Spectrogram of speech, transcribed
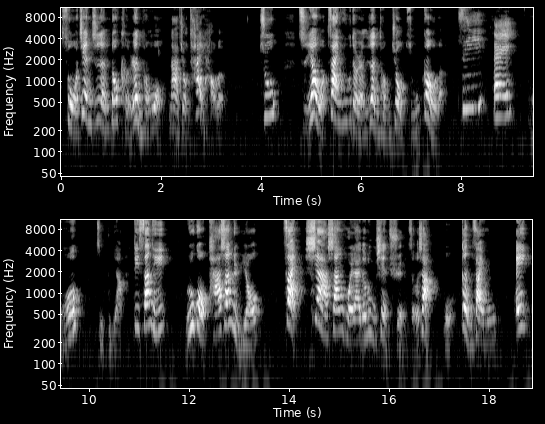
所见之人都可认同我，那就太好了。猪只要我在乎的人认同就足够了。C A 哦，这不一样。第三题，如果爬山旅游，在下山回来的路线选择上，我更在乎 A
